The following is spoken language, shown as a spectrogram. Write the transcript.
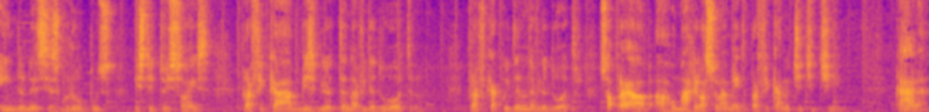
indo nesses grupos, instituições, para ficar bisbilhotando a vida do outro, para ficar cuidando da vida do outro, só para arrumar relacionamento, para ficar no tititi. Cara,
